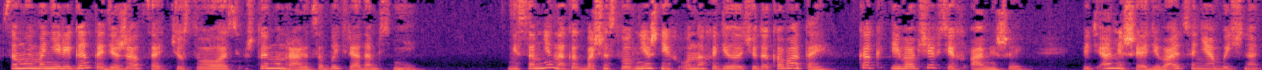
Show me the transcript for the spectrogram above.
В самой манере Гента держаться чувствовалось, что ему нравится быть рядом с ней. Несомненно, как большинство внешних, он находил ее чудаковатой, как и вообще всех амишей. Ведь амиши одеваются необычно,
